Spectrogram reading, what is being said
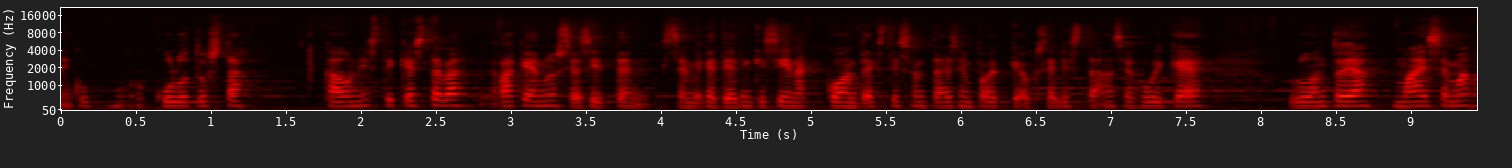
niin kuin kulutusta kauniisti kestävä rakennus ja sitten se, mikä tietenkin siinä kontekstissa on täysin poikkeuksellista, on se huikea luonto ja maisema.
